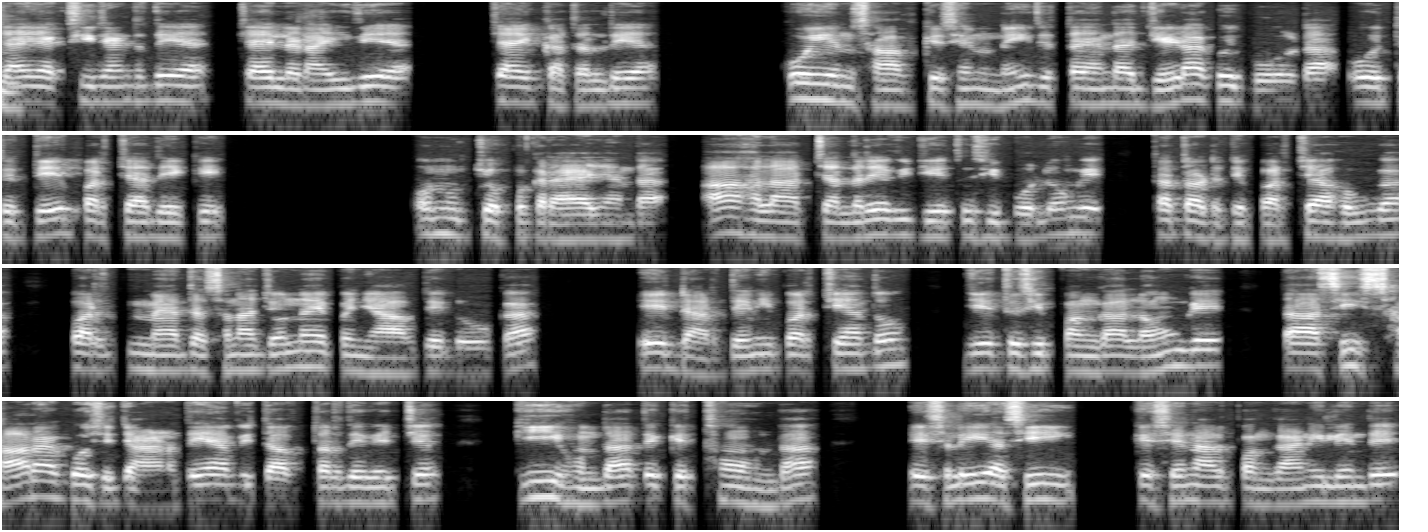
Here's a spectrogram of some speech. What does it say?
ਚਾਹੇ ਐਕਸੀਡੈਂਟ ਦੇ ਹੈ ਚਾਹੇ ਲੜਾਈ ਦੇ ਹੈ ਚਾਹੇ ਕਤਲ ਦੇ ਹੈ ਕੋਈ ਇਨਸਾਫ ਕਿਸੇ ਨੂੰ ਨਹੀਂ ਦਿੱਤਾ ਜਾਂਦਾ ਜਿਹੜਾ ਕੋਈ ਬੋਲਦਾ ਉਹ ਤੇ ਦੇ ਪਰਚਾ ਦੇ ਕੇ ਉਹਨੂੰ ਚੁੱਪ ਕਰਾਇਆ ਜਾਂਦਾ। ਆਹ ਹਾਲਾਤ ਚੱਲ ਰਹੇ ਵੀ ਜੇ ਤੁਸੀਂ ਬੋਲੋਗੇ ਤਾਂ ਤੁਹਾਡੇ ਤੇ ਪਰਚਾ ਹੋਊਗਾ ਪਰ ਮੈਂ ਦੱਸਣਾ ਚਾਹੁੰਦਾ ਇਹ ਪੰਜਾਬ ਦੇ ਲੋਕ ਆ ਇਹ ਡਰਦੇ ਨਹੀਂ ਪਰਚਿਆਂ ਤੋਂ। ਜੇ ਤੁਸੀਂ ਪੰਗਾ ਲਓਗੇ ਤਾਂ ਅਸੀਂ ਸਾਰਾ ਕੁਝ ਜਾਣਦੇ ਹਾਂ ਵੀ ਦਫ਼ਤਰ ਦੇ ਵਿੱਚ ਕੀ ਹੁੰਦਾ ਤੇ ਕਿੱਥੋਂ ਹੁੰਦਾ। ਇਸ ਲਈ ਅਸੀਂ ਕਿਸੇ ਨਾਲ ਪੰਗਾ ਨਹੀਂ ਲੈਂਦੇ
